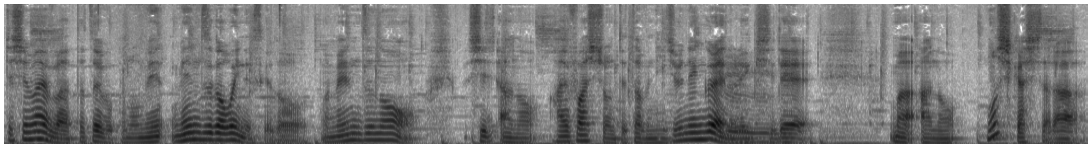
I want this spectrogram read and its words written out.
てしまえば例えばこのメメンズが多いんですけどまあメンズのしあのハイファッションって多分20年ぐらいの歴史で、まああのもしかしたら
